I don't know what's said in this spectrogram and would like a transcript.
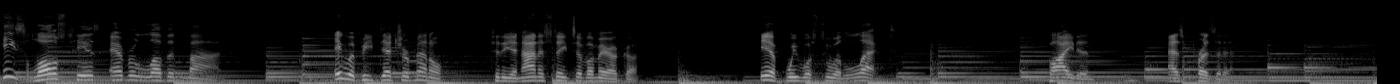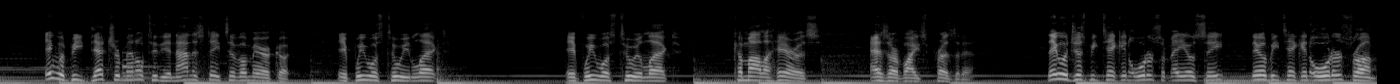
He's lost his ever loving mind. It would be detrimental to the United States of America if we was to elect Biden as president. It would be detrimental to the United States of America if we was to elect if we was to elect Kamala Harris as our vice president. They would just be taking orders from AOC. They would be taking orders from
